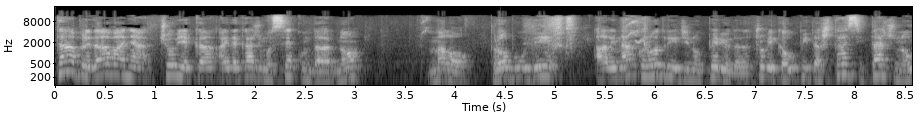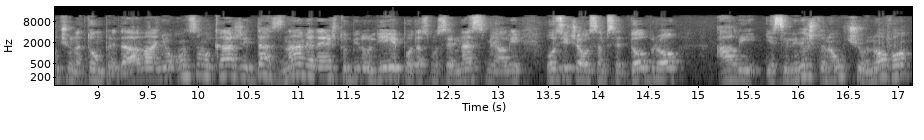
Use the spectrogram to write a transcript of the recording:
Ta predavanja čovjeka, ajde da kažemo sekundarno, malo probude, ali nakon određenog perioda da čovjeka upita šta si tačno naučio na tom predavanju, on samo kaže da, znam ja da je nešto bilo lijepo, da smo se nasmijali, osjećao sam se dobro, ali jesi li nešto naučio novo,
